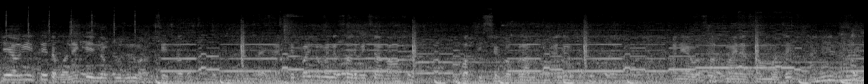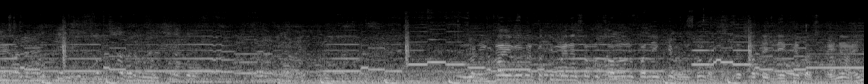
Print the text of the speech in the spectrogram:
के अघि त्यही त भने के नबुझ्नु भएको के छ त। त्यो पहिलो महिना सर्भिस चार्ज आउँछ बत्तिस सयको प्लान भइहाल्यो अनि अब सात महिनासम्म चाहिँ गर्दा कति महिनासम्म चलाउनु पर्ने के हुन्छ भन्ने चाहिँ कतै लेखेको छैन होइन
